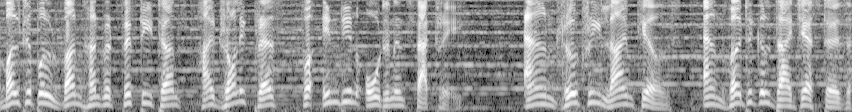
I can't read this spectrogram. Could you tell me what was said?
Multiple 150 tons hydraulic press for Indian Ordnance Factory. And rotary lime kilns and vertical digesters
